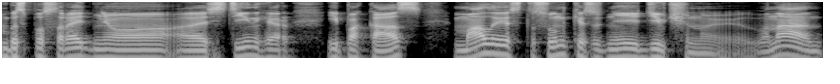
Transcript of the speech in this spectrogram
Безпосередньо е, Стінгер і Паказ мали стосунки з однією дівчиною. Вона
